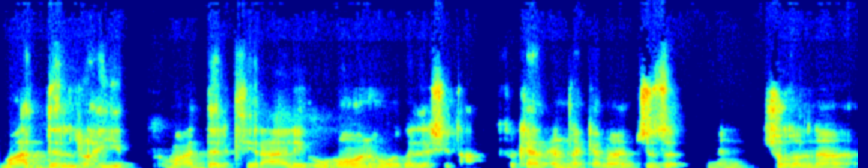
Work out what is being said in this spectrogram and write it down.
معدل رهيب معدل كثير عالي وهون هو بلش يتعب. فكان عندنا كمان جزء من شغلنا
